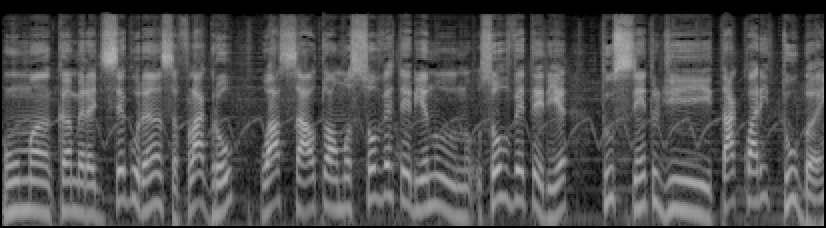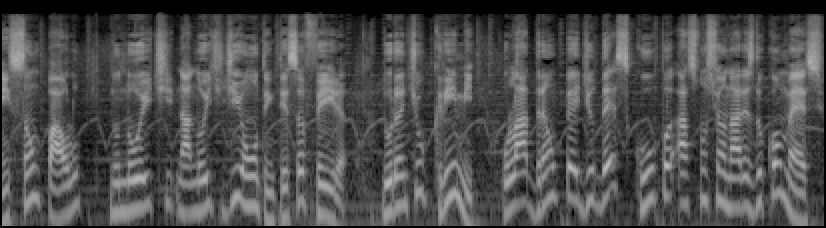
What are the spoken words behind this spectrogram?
Uma câmera de segurança flagrou o assalto a uma sorveteria, no, no, sorveteria do centro de Taquarituba, em São Paulo, no noite, na noite de ontem, terça-feira. Durante o crime, o ladrão pediu desculpa às funcionárias do comércio.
